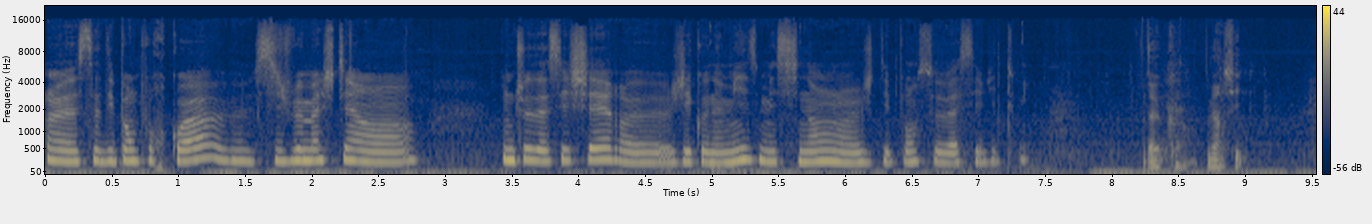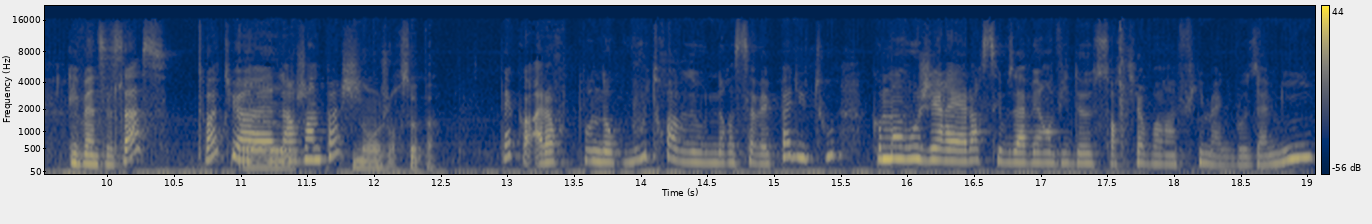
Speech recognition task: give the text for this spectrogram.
Ça dépend pourquoi. si je veux m'acheter un, une chose assez chère, j'économise, mais sinon, je dépense assez vite, oui. D'accord, merci. Et ben c'est ça Toi, tu as de l'argent de poche? Non, je reçois pas. D'accord. Alors, donc vous trois, vous ne savez pas du tout comment vous gérez alors si vous avez envie de sortir voir un film avec vos amis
